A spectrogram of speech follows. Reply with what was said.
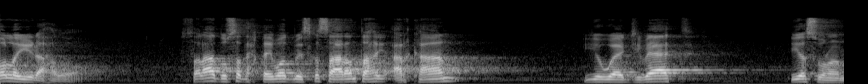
oo la yidhaahdo salaaddu saddex qaybood bay iska saaran tahay arkaan iyo waajibaad iyo sunan.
